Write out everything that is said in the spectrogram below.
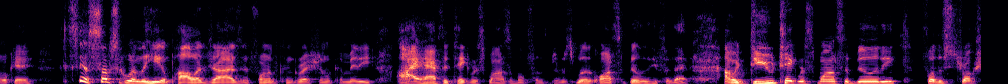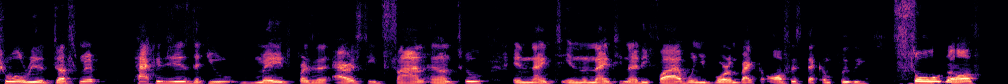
Okay. Subsequently, he apologized in front of the congressional committee. I have to take responsible for the responsibility for that. I mean, do you take responsibility for the structural readjustment packages that you made President Aristide sign onto in 19 in the 1995 when you brought him back to office that completely sold off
